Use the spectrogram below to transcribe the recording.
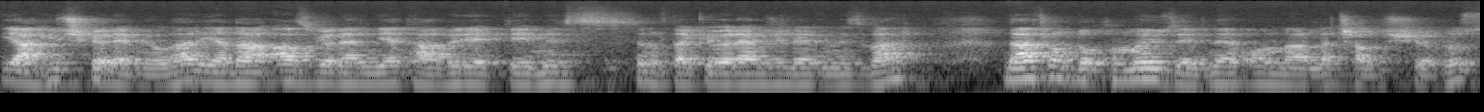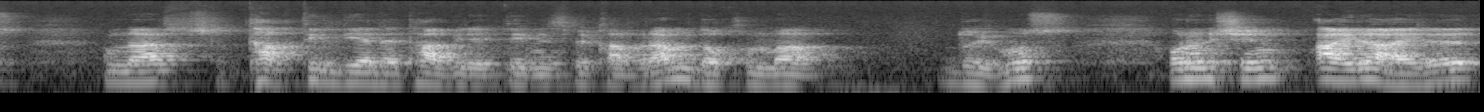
ya hiç göremiyorlar ya da az gören diye tabir ettiğimiz sınıftaki öğrencilerimiz var. Daha çok dokunma üzerine onlarla çalışıyoruz. Bunlar taktil diye de tabir ettiğimiz bir kavram, dokunma duyumuz. Onun için ayrı ayrı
